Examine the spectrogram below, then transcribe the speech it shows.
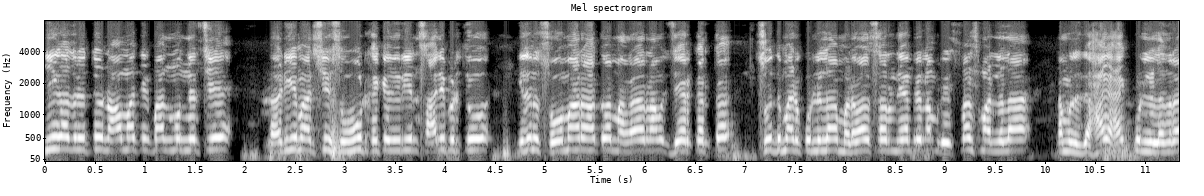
ಈಗ ಈಗಾದ್ರೂ ಇತ್ತು ನಾವ್ ಮಾತಿಗೆ ಬಂದ್ ಮುಂದ್ ನಿಲ್ಸಿ ಅಡಿಗೆ ಮಾಡಿಸಿ ಊಟ ಹಾಕಿದಿವ್ರಿ ಇನ್ನು ಸಾಲಿ ಬಿಡ್ತೀವಿ. ಇದನ್ನ ಸೋಮವಾರ ಅಥವಾ ಮಂಗಳವಾರ ನಾವು ಜೇರ್ ಕರ್ತ ಶುದ್ಧ ಮಾಡಿ ಕೊಡ್ಲಿಲ್ಲ ಮಡವಾಳ ಸರ್ ಏನ್ರಿ ನಮ್ಗೆ ರೆಸ್ಪಾನ್ಸ್ ಮಾಡ್ಲಿಲ್ಲ ನಮ್ಗೆ ಹಾಯ್ ಹಾಕಿ ಕೊಡ್ಲಿಲ್ಲ ಅಂದ್ರ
